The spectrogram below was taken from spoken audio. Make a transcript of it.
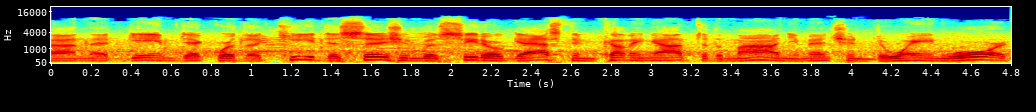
on that game Dick where the key decision was Cito Gaston coming out to the mound you mentioned Duane Ward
